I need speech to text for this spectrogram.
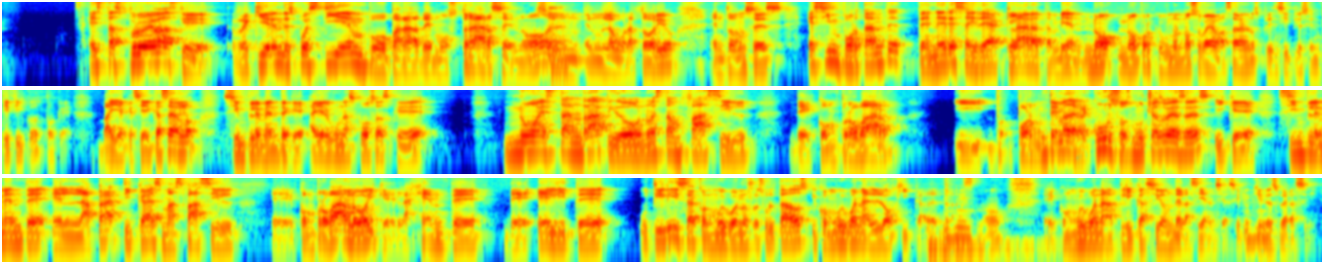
estas pruebas que requieren después tiempo para demostrarse, ¿no? Sí. En, un- en un laboratorio. Entonces, es importante tener esa idea clara también. No, no porque uno no se vaya a basar en los principios científicos, porque vaya que sí hay que hacerlo, simplemente que hay algunas cosas que no es tan rápido, no es tan fácil de comprobar y por un tema de recursos muchas veces y que simplemente en la práctica es más fácil eh, comprobarlo y que la gente de élite utiliza con muy buenos resultados y con muy buena lógica detrás, ¿no? Eh, con muy buena aplicación de la ciencia, si lo quieres ver así.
